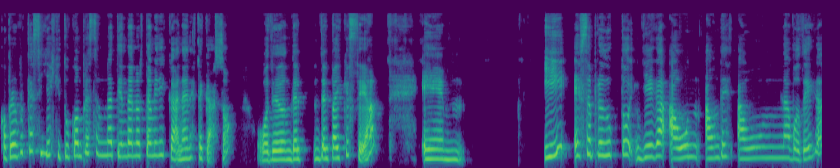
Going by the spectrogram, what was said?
Comprar por casilla es que tú compras en una tienda norteamericana, en este caso, o de donde del país que sea, em, y ese producto llega a, un, a, a una bodega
